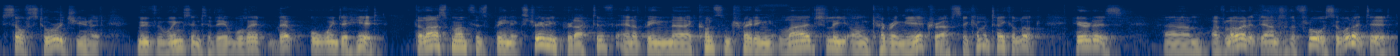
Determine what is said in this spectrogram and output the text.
self storage unit, move the wings into there. Well, that, that all went ahead. The last month has been extremely productive and I've been uh, concentrating largely on covering the aircraft. So come and take a look. Here it is. Um, I've lowered it down to the floor. So what I did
